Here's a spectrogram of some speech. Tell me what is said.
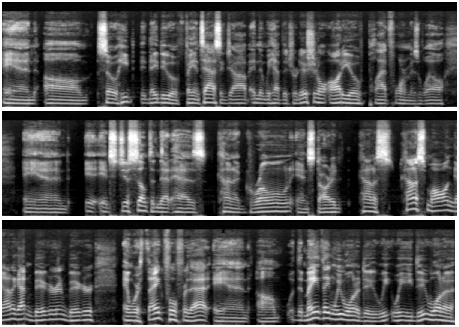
and um, so he they do a fantastic job. And then we have the traditional audio platform as well, and it, it's just something that has kind of grown and started kind of kind of small and kind of gotten bigger and bigger, and we're thankful for that. And um, the main thing we want to do, we we do want to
